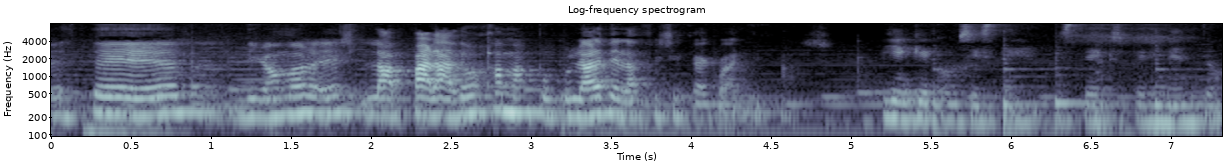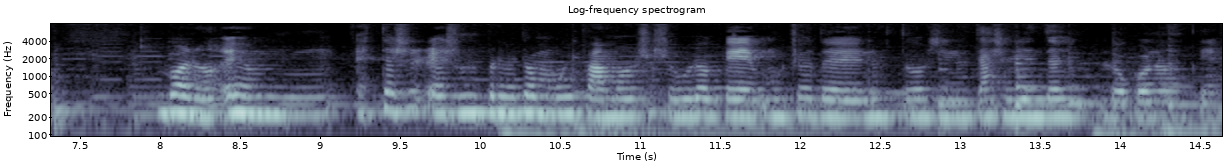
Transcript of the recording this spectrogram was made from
este es, digamos, es la paradoja más popular de la física cuántica. ¿Y en qué consiste este experimento? Bueno, em, este es, un experimento muy famoso, seguro que muchos de nuestros y nuestras oyentes lo conocen.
